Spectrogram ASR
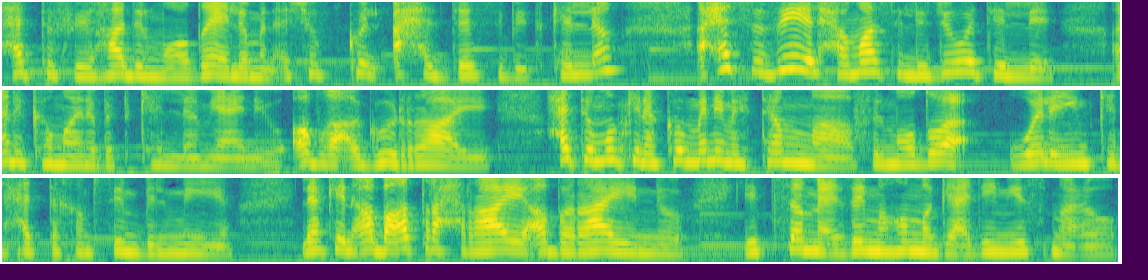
حتى في هذه المواضيع لما أشوف كل أحد جالس بيتكلم أحس زي الحماس اللي جوتي اللي أنا كمان بتكلم يعني وأبغى أقول رأيي حتى ممكن أكون ماني مهتمة في الموضوع ولا يمكن حتى خمسين بالمية. لكن أبى أطرح رأيي أبى رأيي إنه يتسمع زي ما هم قاعدين يسمعوا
